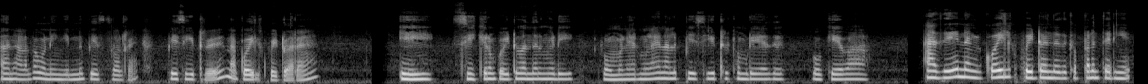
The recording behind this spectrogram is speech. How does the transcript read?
அதனால தான் உன்னை இங்கே இன்னும் பேச சொல்கிறேன் பேசிக்கிட்டு நான் கோயிலுக்கு போயிட்டு வரேன். ஏய் சீக்கிரம் போயிட்டு வந்துருங்கடி. ரொம்ப நேரமெல்லாம் என்னால் பேசிக்கிட்டு இருக்க முடியாது. ஓகேவா அது நாங்கள் கோயிலுக்கு போயிட்டு வந்ததுக்கப்புறம் தெரியும்.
